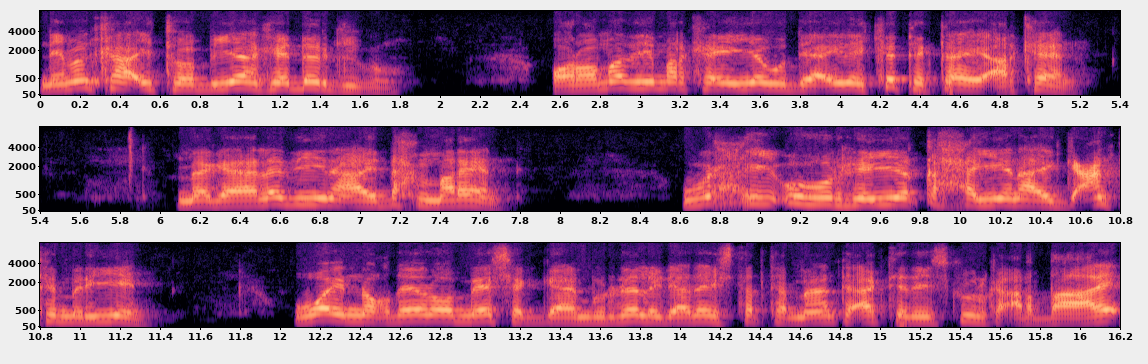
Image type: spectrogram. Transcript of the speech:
Nimanka etoobiyaanka ee dhargigu oromadii markay iyagu dee inay ka tegtay ay arkeen magaaladiina ay dhex mareen wixii u horreeyey qaxayena ay gacanta mariyeen. Way noqdeen oo meesha gaamurne la yidhahda istabta maanta agteeda iskuulka ardaale.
